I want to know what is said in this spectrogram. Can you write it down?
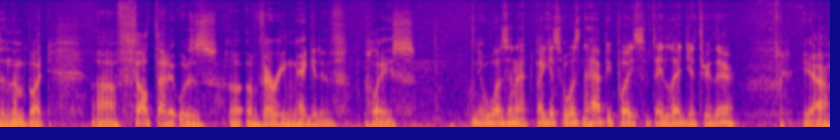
in them, but uh, felt that it was a, a very negative place. It wasn't. A, I guess it wasn't a happy place if they led you through there. Yeah.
